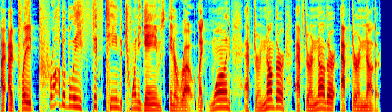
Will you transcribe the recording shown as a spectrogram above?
I, I, played probably 15 to 20 games in a row, like one after another, after another, after another.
